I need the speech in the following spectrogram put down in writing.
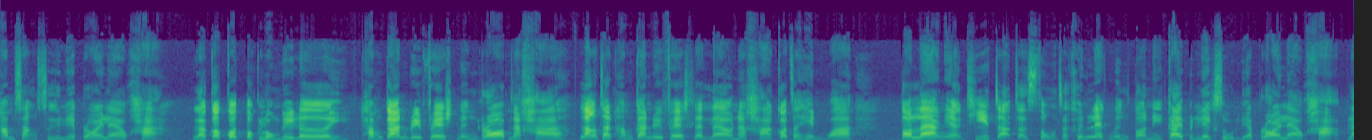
คำสั่งซื้อเรียบร้อยแล้วค่ะ แล้วก็กดตกลงได้เลยทำการ refresh หนึ่งรอบนะคะ หลังจากทำการ refresh เสร็จแล้วนะคะ ก็จะเห็นว่าตอนแรกเนี่ยที่จะจัดส่งจะขึ้นเลข 1 ตอนนี้กลายเป็นเลข0เรียบร้อยแล้วค่ะ แปล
